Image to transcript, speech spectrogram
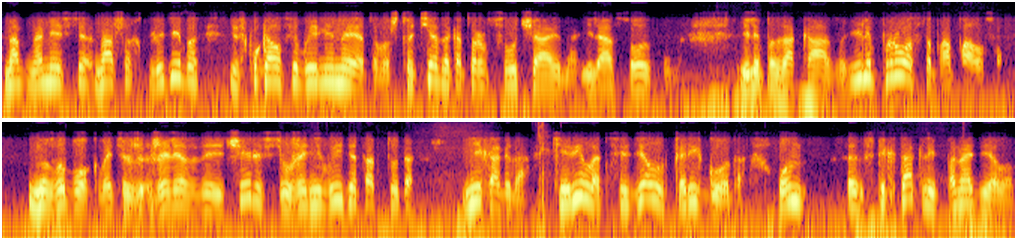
на, на месте наших людей бы испугался бы именно этого, что те, на которых случайно или осознанно, или по заказу, или просто попался на зубок в эти железные челюсти, уже не выйдет оттуда никогда. Кирилл отсидел три года. Он э, спектаклей понаделал.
